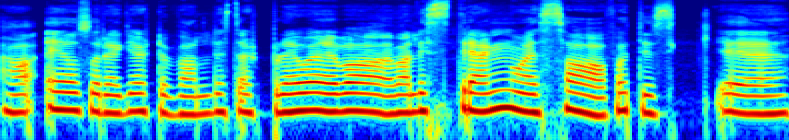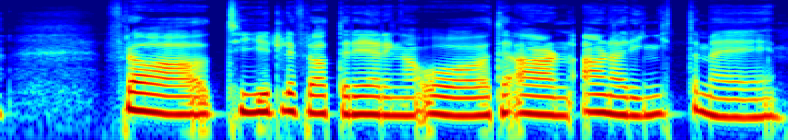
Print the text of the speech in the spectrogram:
Ja, jeg også reagerte veldig sterkt på det, og jeg var veldig streng, og jeg sa faktisk eh, fra, tydelig fra til regjeringa og til Erna, Erna ringte meg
